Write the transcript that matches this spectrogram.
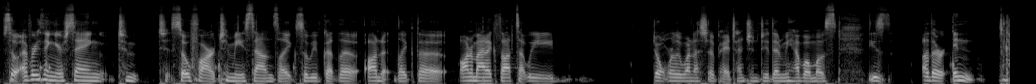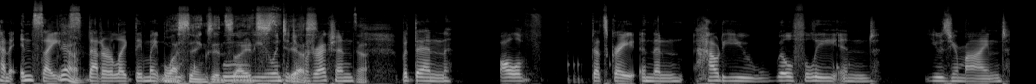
So everything you're saying to, to so far to me sounds like so we've got the on like the automatic thoughts that we don't really want us to pay attention to. Then we have almost these other in kind of insights Yeah. that are like they might move- Blessings, move, insights, you into yes. different directions. Yeah. But then all of that's great. And then how do you willfully and use your mind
